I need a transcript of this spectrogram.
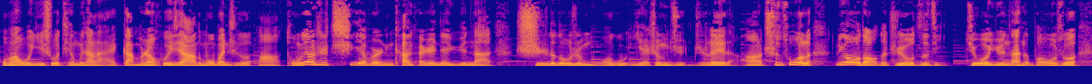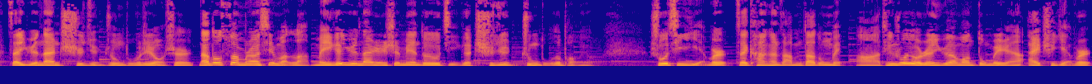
我怕我一说停不下来，赶不上回家的末班车啊！同样是吃野味儿，你看看人家云南吃的都是蘑菇、野生菌之类的啊，吃错了撂倒的只有自己。据我云南的朋友说，在云南吃菌中毒这种事儿，那都算不上新闻了。每个云南人身边都有几个吃菌中毒的朋友。说起野味儿，再看看咱们大东北啊！听说有人冤枉东北人爱吃野味儿，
